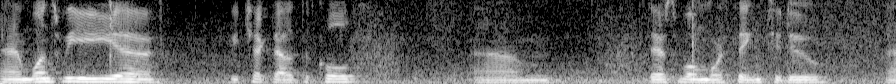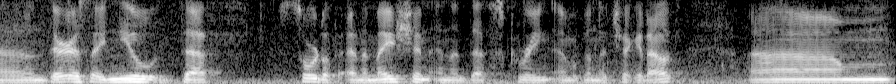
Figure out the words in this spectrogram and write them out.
and once we uh, we checked out the cold, um, there's one more thing to do. And there is a new death sort of animation and a death screen and we're gonna check it out. Um,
